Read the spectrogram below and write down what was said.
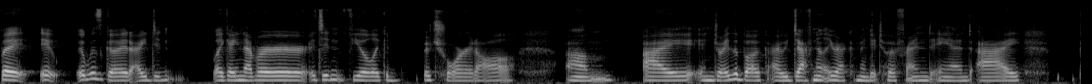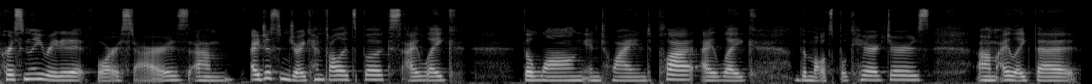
but it it was good. I didn't like I never it didn't feel like a, a chore at all. Um, I enjoyed the book. I would definitely recommend it to a friend, and I personally rated it four stars. Um, I just enjoy Ken Follett's books. I like the long entwined plot. I like the multiple characters. Um, I like that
